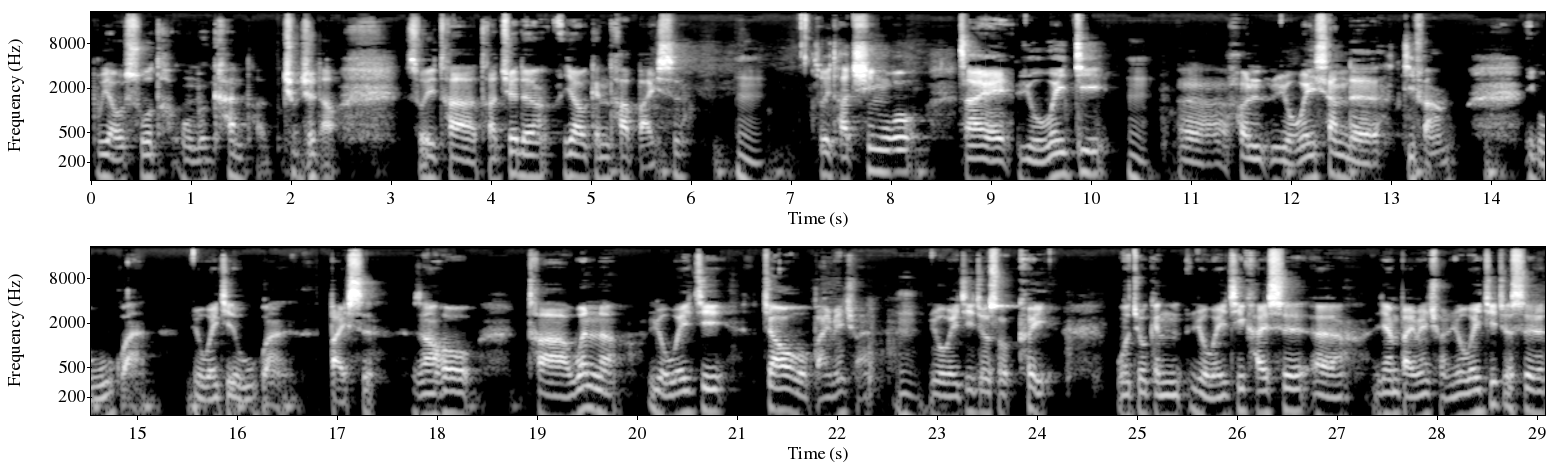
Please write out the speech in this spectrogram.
不要说他，我们看他就知道，所以他他觉得要跟他拜师，嗯，所以他请我在有危机，嗯，呃和有危险的地方一个武馆。刘维基的武馆拜师，然后他问了刘维基教我白面拳，嗯，刘维基就说可以，我就跟刘维基开始呃练白面拳。刘维基就是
